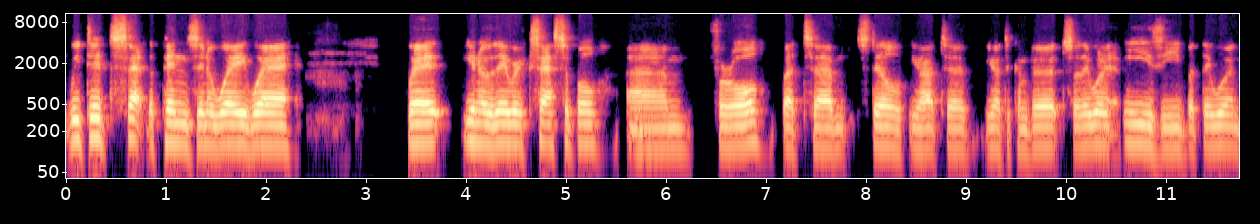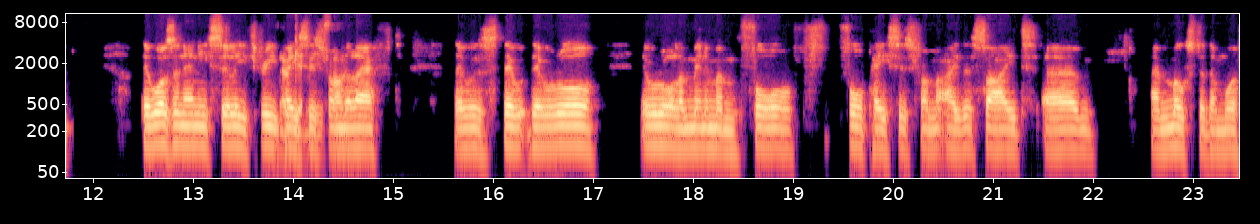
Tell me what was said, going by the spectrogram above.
we did set the pins in a way where where you know they were accessible mm. um, for all but um, still you had to you had to convert so they weren't yeah. easy but they weren't there wasn't any silly three paces from the left. There was they they were all they were all a minimum four four paces from either side, um, and most of them were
